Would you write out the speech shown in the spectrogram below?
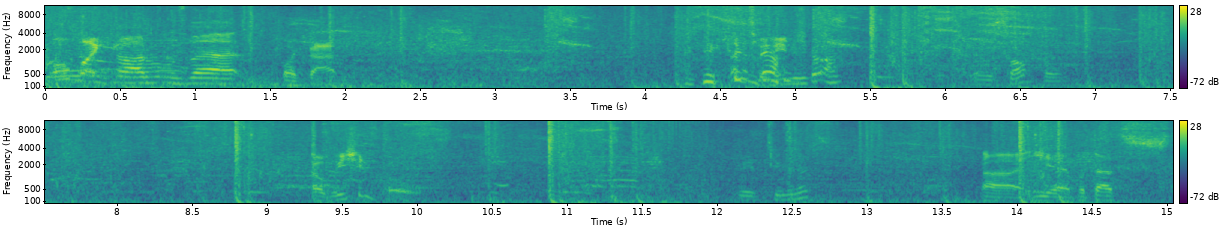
Oh my god, what was that? Like that. Good job, mini. John. It was something. Oh, we should go. We have two minutes? Uh, yeah, but that's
